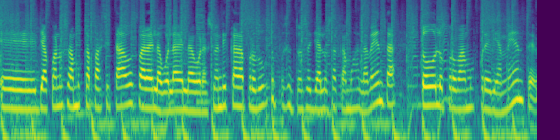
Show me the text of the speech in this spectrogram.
Eh, ya cuando estamos capacitados para la, la elaboración de cada producto, pues entonces ya lo sacamos a la venta, todo lo probamos previamente,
